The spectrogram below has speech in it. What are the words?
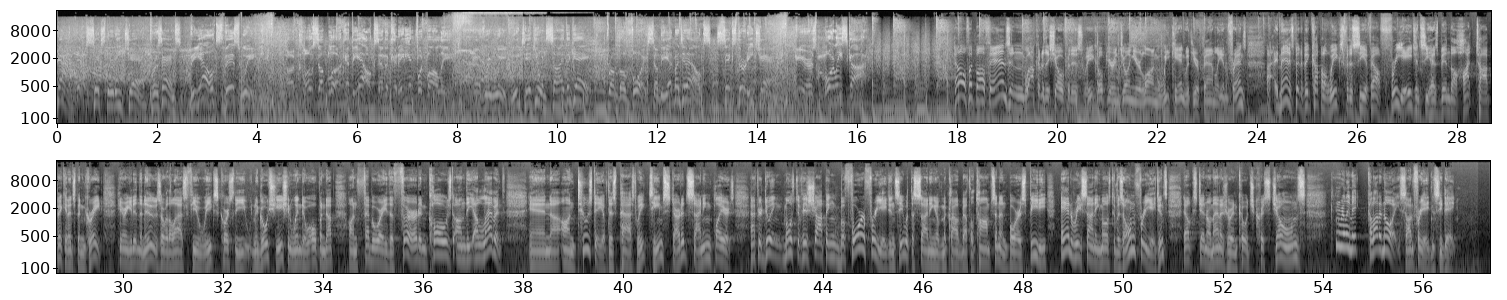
Now, 630 CHED presents the Elks This Week. A close-up look at the Elks and the Canadian Football League. Every week, we take you inside the game. From the voice of the Edmonton Elks, 630 CHED. Here's Morley Scott. Hello, football fans, and welcome to the show for this week. Hope you're enjoying your long weekend with your family and friends. Uh, man, it's been a big couple of weeks for the CFL. Free agency has been the hot topic, and it's been great hearing it in the news over the last few weeks. Of course, the negotiation window opened up on February the 3rd and closed on the 11th. And uh, on Tuesday of this past week, teams started signing players. After doing most of his shopping before free agency with the signing of McLeod Bethel Thompson and Boris Bede and re signing most of his own free agents, Elks general manager and coach Chris Jones didn't really make a lot of noise on free agency day.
